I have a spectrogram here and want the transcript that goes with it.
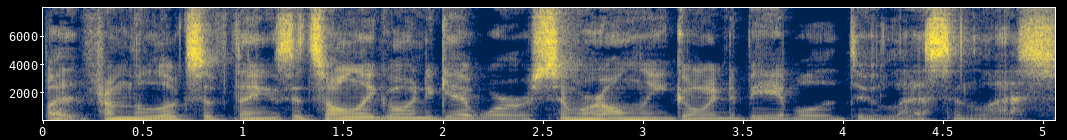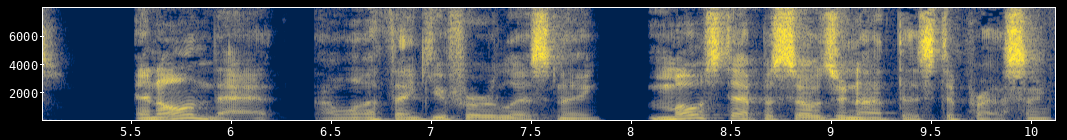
But from the looks of things, it's only going to get worse and we're only going to be able to do less and less. And on that, I want to thank you for listening. Most episodes are not this depressing.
